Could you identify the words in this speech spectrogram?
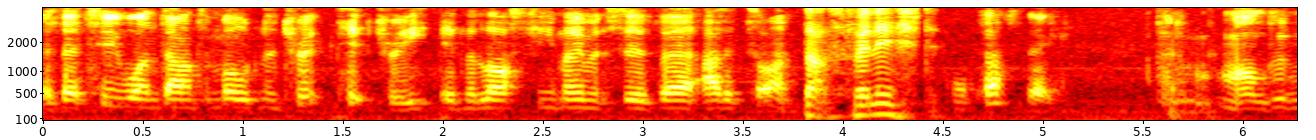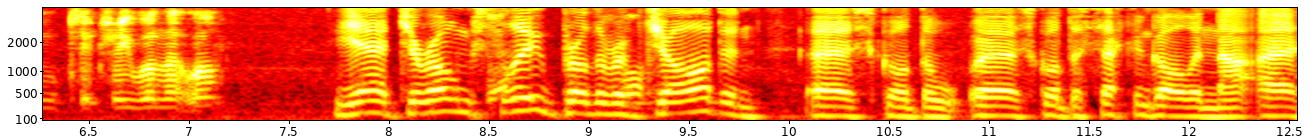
as they're 2 1 down to Maldon and Tiptree in the last few moments of uh, added time. That's finished. Fantastic. Maldon, Tiptree won that one. Yeah, Jerome Slew, brother of Jordan, uh, scored the uh, scored the second goal in that. Uh,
